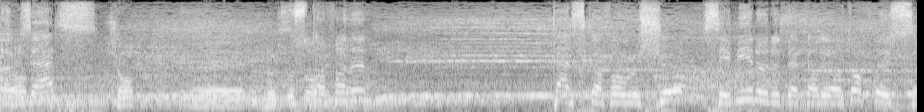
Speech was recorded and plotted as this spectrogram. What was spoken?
çok, Özer çok e, hırslı Mustafa'nın ters kafa vuruşu Semih'in önünde kalıyor top ve 3-0.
